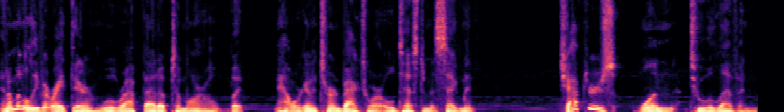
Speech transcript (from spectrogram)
and I'm going to leave it right there. We'll wrap that up tomorrow. But now we're going to turn back to our Old Testament segment. Chapters 1 to 11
